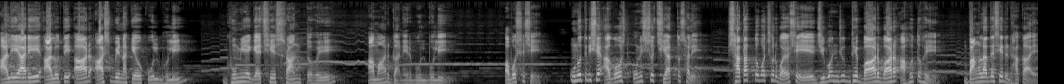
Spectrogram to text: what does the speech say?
আলে আরে আলোতে আর আসবে না কেউ কুল ভুলি ঘুমিয়ে গেছে শ্রান্ত হয়ে আমার গানের বুলবুলি। অবশেষে উনত্রিশে আগস্ট উনিশশো ছিয়াত্তর সালে সাতাত্তর বছর বয়সে জীবনযুদ্ধে বারবার আহত হয়ে বাংলাদেশের ঢাকায়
